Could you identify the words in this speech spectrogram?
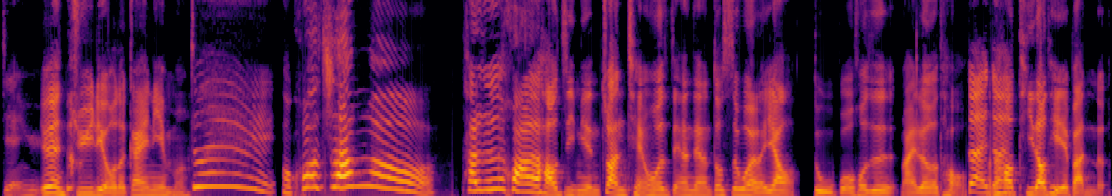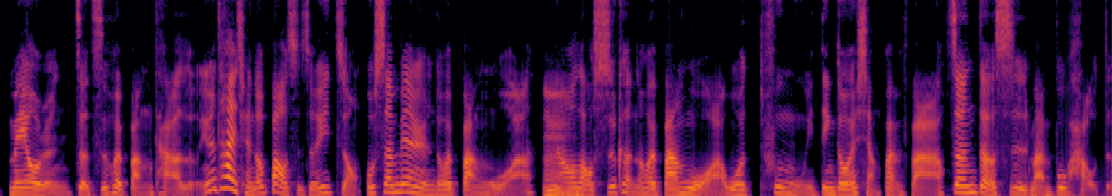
监狱，有点拘留的概念吗？对，好夸张哦，他就是花了好几年赚钱或者怎样怎样，都是为了要。赌博或是买乐透，对，对，然后踢到铁板了。没有人这次会帮他了，因为他以前都保持着一种，我身边的人都会帮我啊，嗯、然后老师可能会帮我啊，我父母一定都会想办法、啊，真的是蛮不好的。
